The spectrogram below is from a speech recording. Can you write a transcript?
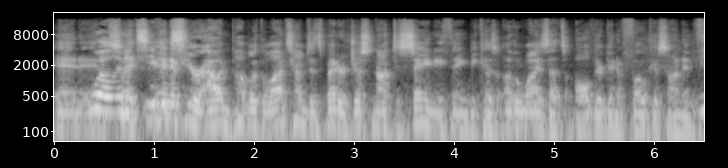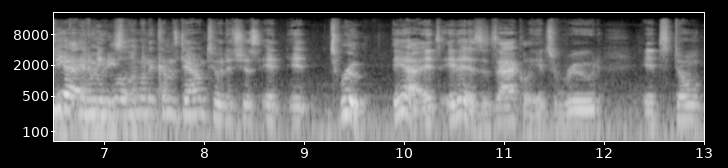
And it's Well, and like, it's- even it's- if you're out in public, a lot of times it's better just not to say anything because otherwise that's all they're going to focus on and think Yeah, and I mean, well, when it comes at. down to it, it's just it it It's rude. Yeah, it's it is exactly. It's rude. It's don't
